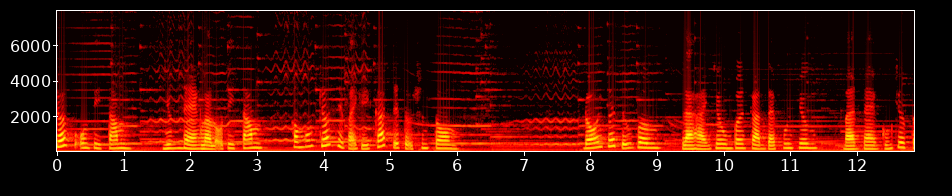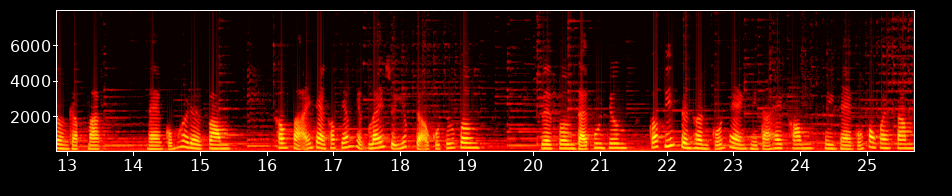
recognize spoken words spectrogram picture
chết của ôn tì tâm, Nhưng nàng là lộ tì tâm, Không muốn chết thì phải nghĩ cách để tự sinh tồn Đối với tử vân là hạng nhân bên cạnh đại phu nhân Mà nàng cũng chưa từng gặp mặt, Nàng cũng hơi đề phòng không phải nàng không dám nhận lấy sự giúp đỡ của tứ vân Về phần đại phu nhân Có biết tình hình của nàng hiện tại hay không Thì nàng cũng không quan tâm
